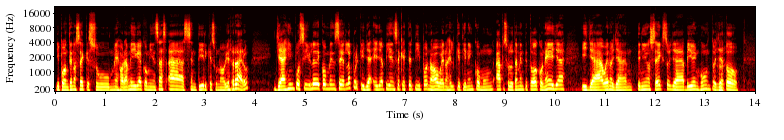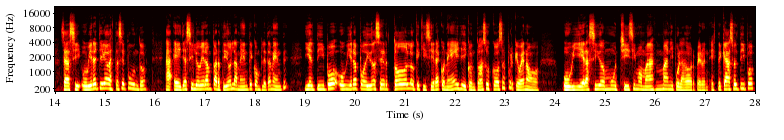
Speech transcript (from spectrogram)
y ponte, no sé, que su mejor amiga comienzas a sentir que su novio es raro, ya es imposible de convencerla porque ya ella piensa que este tipo, no, bueno, es el que tiene en común absolutamente todo con ella y ya, bueno, ya han tenido sexo, ya viven juntos, ya todo. O sea, si hubiera llegado hasta ese punto, a ella sí le hubieran partido la mente completamente y el tipo hubiera podido hacer todo lo que quisiera con ella y con todas sus cosas porque, bueno, hubiera sido muchísimo más manipulador. Pero en este caso el tipo,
